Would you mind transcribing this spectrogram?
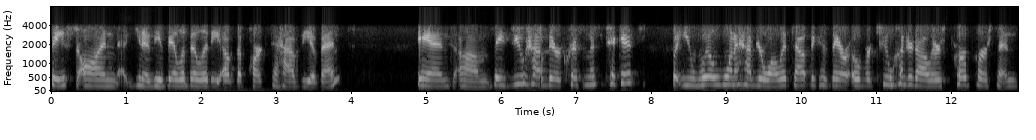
based on you know the availability of the park to have the event, and um, they do have their Christmas tickets, but you will want to have your wallets out because they are over two hundred dollars per person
